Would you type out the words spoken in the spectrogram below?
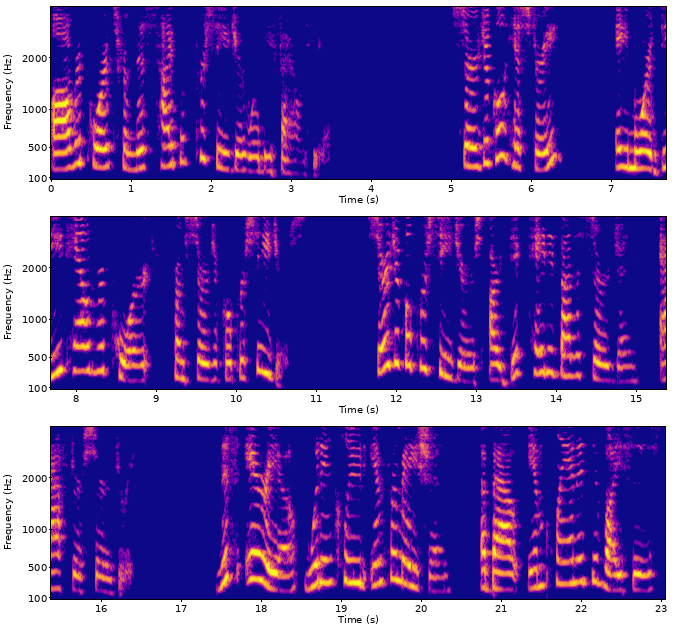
All reports from this type of procedure will be found here. Surgical history, a more detailed report from surgical procedures. Surgical procedures are dictated by the surgeon after surgery. This area would include information about implanted devices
